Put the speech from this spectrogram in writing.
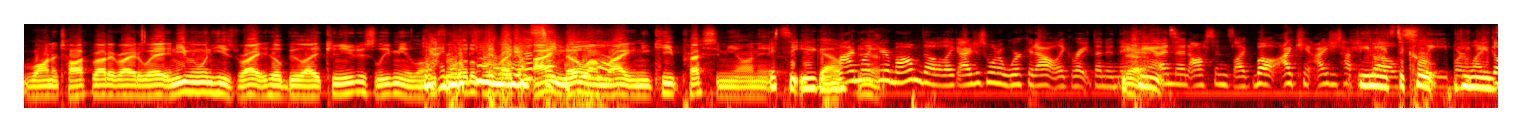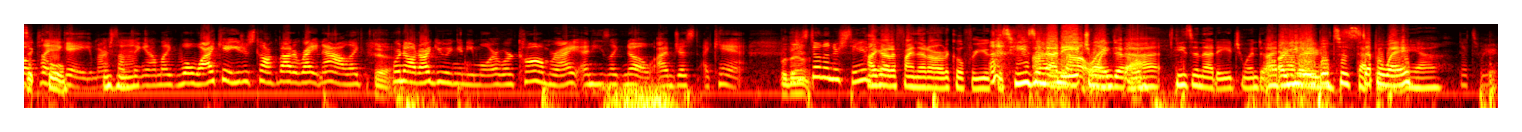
want to talk about it right away. And even when he's right, he'll be like, "Can you just leave me alone Yeah, for a give me a little bit? Like minutes." I know I'm right, and you keep pressing me on it." it's the ego. I'm like your mom though. Like I just want to work it out like right then and there. Yeah. Can't. And then Austin's like, "Well, I can't. I just have to He go needs to cool- sleep or he like needs go play cool. a game or Mhm. something." And I'm like, "Well, why can't you just talk about it right now? Like Yeah. we're not arguing anymore. We're calm, right?" And he's like, "No, I'm just I can't." But I just don't understand. I it. got to find that article for you because he's in that age like window. that. He's in that age window. I'd Are you able to step, away? Yeah. That's weird.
